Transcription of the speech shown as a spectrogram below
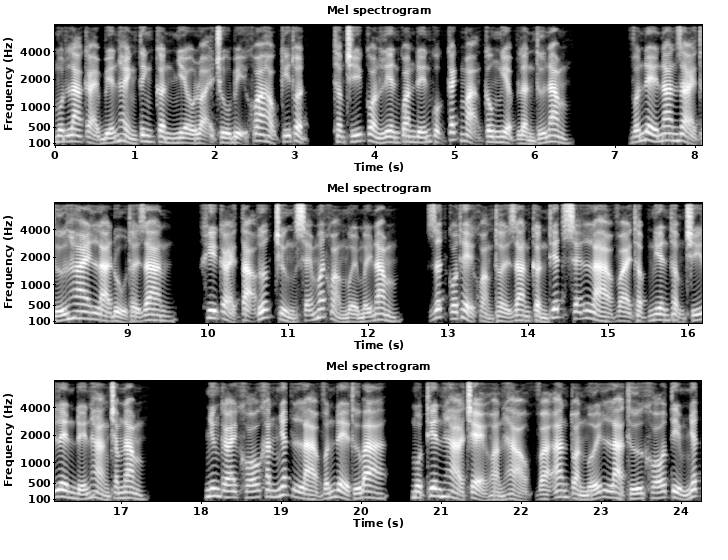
Một là cải biến hành tinh cần nhiều loại chủ bị khoa học kỹ thuật, thậm chí còn liên quan đến cuộc cách mạng công nghiệp lần thứ năm. Vấn đề nan giải thứ hai là đủ thời gian, khi cải tạo ước chừng sẽ mất khoảng mười mấy năm, rất có thể khoảng thời gian cần thiết sẽ là vài thập niên thậm chí lên đến hàng trăm năm. Nhưng cái khó khăn nhất là vấn đề thứ ba, một thiên hà trẻ hoàn hảo và an toàn mới là thứ khó tìm nhất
